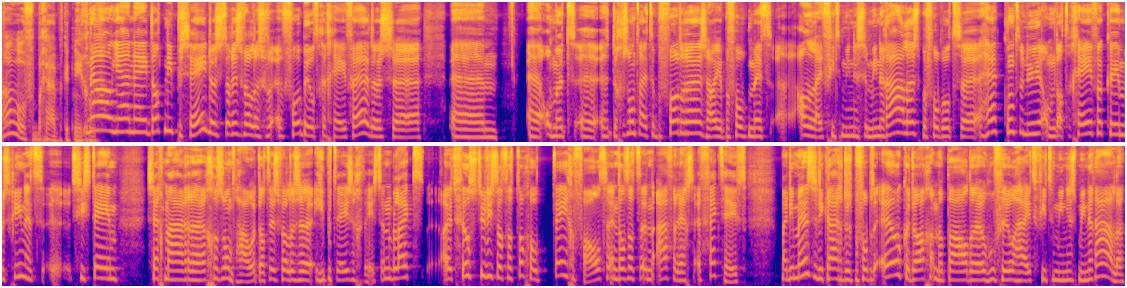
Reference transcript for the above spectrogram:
nou of begrijp ik het niet goed? Nou ja, nee, dat niet per se. Dus er is wel eens een voorbeeld gegeven. Hè? Dus eh, eh, om het, eh, de gezondheid te bevorderen, zou je bijvoorbeeld met eh, allerlei vitamines en mineralen, bijvoorbeeld hè, continu om dat te geven, kun je misschien het, systeem zeg maar gezond houden. Dat is wel eens een hypothese geweest. En het blijkt uit veel studies dat dat toch wel tegenvalt en dat het een averechts effect heeft. Maar die mensen die krijgen dus bijvoorbeeld elke dag een bepaalde hoeveelheid vitamines, mineralen.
